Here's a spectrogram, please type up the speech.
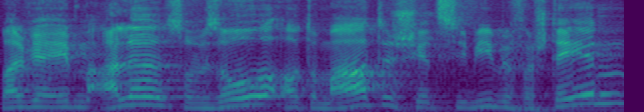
weil wir eben alle sowieso automatisch jetzt die Bibel verstehen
